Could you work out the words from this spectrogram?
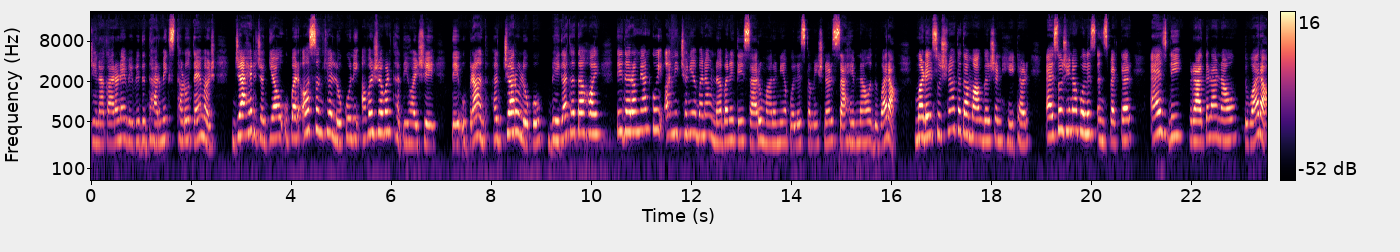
જેના કારણે વિવિધ ધાર્મિક સ્થળો તેમજ જાહેર જગ્યાઓ ઉપર અસંખ્ય લોકોની અવરજવર થતી હોય છે. તે ઉપરાંત હજારો લોકો ભેગા થતા હોય, તે દરમિયાન કોઈ અનિચ્છનીય બનાવ ન બને તે સારું માનનીય પોલીસ કમિશનર સાહેબનાઓ દ્વારા મળેલ સૂચના તથા માર્ગદર્શન હેઠળ એસઓજીના પોલીસ ઇન્સ્પેક્ટર એસ ડી રાતડાનાઓ દ્વારા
